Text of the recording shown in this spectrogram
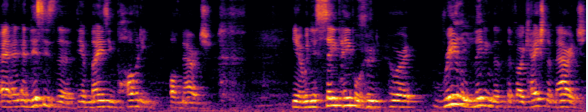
And, and, and this is the, the amazing poverty of marriage. you know, when you see people who, who are really living the, the vocation of marriage,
